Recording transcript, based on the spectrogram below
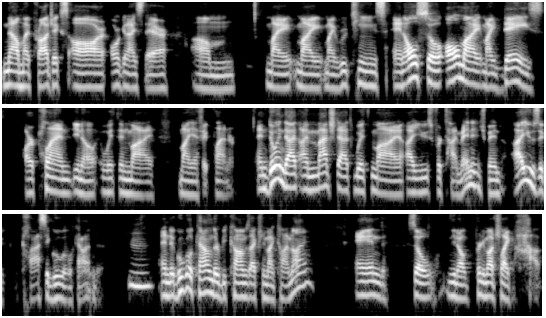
now my projects are organized there. Um, my my my routines and also all my my days are planned you know within my my Effic planner and doing that, I match that with my I use for time management. I use a classic Google Calendar, mm. and the Google Calendar becomes actually my timeline. And so, you know, pretty much like how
